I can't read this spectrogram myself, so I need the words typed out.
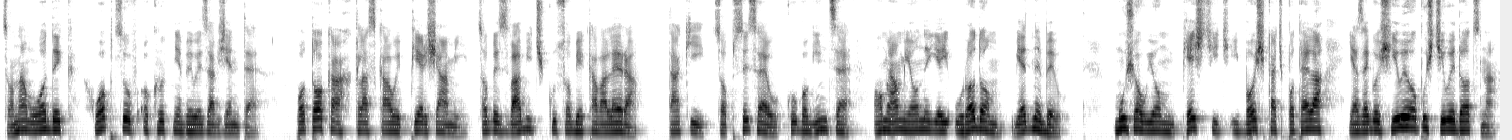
co na młodych chłopców okrutnie były zawzięte. W potokach klaskały piersiami, co by zwabić ku sobie kawalera, taki, co psyseł ku bogince, omamiony jej urodą, biedny był. Musiał ją pieścić i bośkać potela, jazego siły opuściły docna.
